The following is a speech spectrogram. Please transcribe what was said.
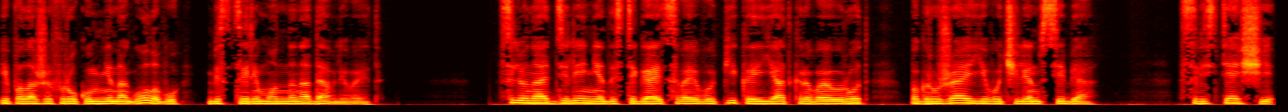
и, положив руку мне на голову, бесцеремонно надавливает. Слюноотделение достигает своего пика, и я открываю рот, погружая его член в себя. Свистящий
